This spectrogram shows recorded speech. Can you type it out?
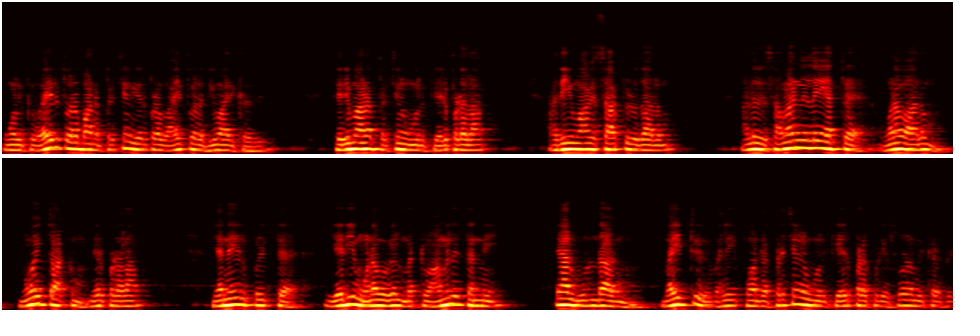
உங்களுக்கு வயிறு தொடர்பான பிரச்சனை ஏற்பட வாய்ப்புகள் அதிகமாக இருக்கிறது செரிமான பிரச்சனை உங்களுக்கு ஏற்படலாம். அதிகமாக சாப்பிடுவதாலும் அல்லது சமநிலையற்ற உணவாலும் நோய் தாக்கம் ஏற்படலாம். எண்ணெயில் பொறித்த எரியும் உணவுகள் மற்றும் அமிலத்தன்மையால் உண்டாகும் வயிற்று வலி போன்ற பிரச்சனைகள் உங்களுக்கு ஏற்படக்கூடிய சூழல் இருக்கிறது.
